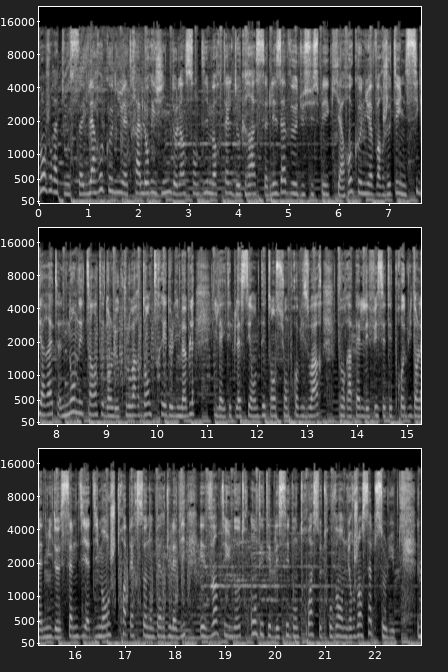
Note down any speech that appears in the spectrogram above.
Bonjour à tous. Il a reconnu être à l'origine de l'incendie mortel de Grasse. Les aveux du suspect qui a reconnu avoir jeté une cigarette non éteinte dans le couloir d'entrée de l'immeuble. Il a été placé en détention provisoire. Pour rappel, les faits s'étaient produits dans la nuit de samedi à dimanche. Trois personnes ont perdu la vie et 21 autres ont été blessées, dont trois se trouvant en urgence absolue.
